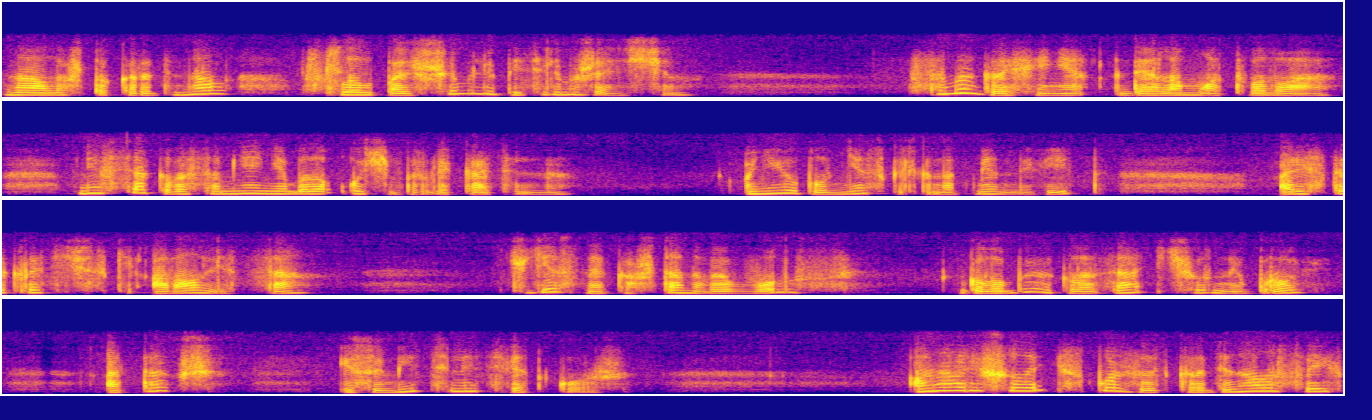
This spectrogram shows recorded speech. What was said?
знала, что кардинал слыл большим любителем женщин. Сама графиня де Ламот Валуа, вне всякого сомнения, была очень привлекательна. У нее был несколько надменный вид, аристократический овал лица, чудесные каштановые волосы, голубые глаза и черные брови, а также изумительный цвет кожи. Она решила использовать кардинала в своих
